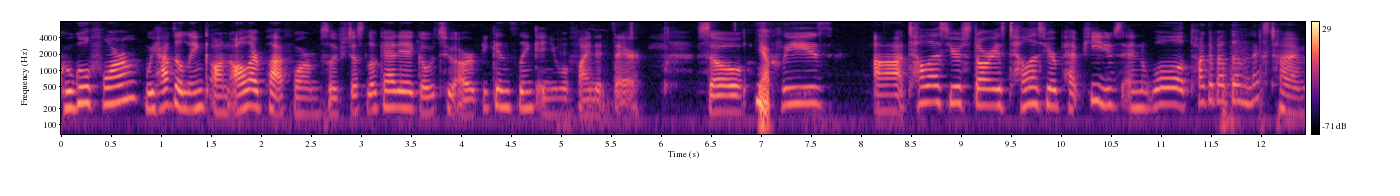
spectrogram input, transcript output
Google form. We have the link on all our platforms. So if you just look at it, go to our beacons link and you will find it there. So Yep. please uh, tell us your stories, tell us your pet peeves, and we'll talk about them next time.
